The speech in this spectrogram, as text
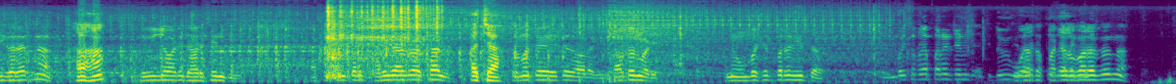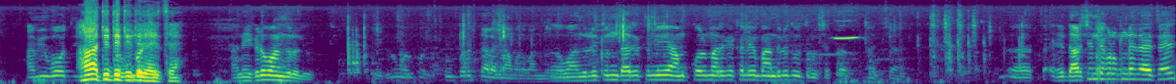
ती घर आहेत ना हां हां. ती विजयवाडी धाडसेन ती. आता ती परत खाली जायचं असाल अच्छा. तर मग ते इथे जावं लागेल गावठणवाडी. आणि उंबरशेत परत इथं. तिथं आता फाट्यावर उभा राहतो ना. हां तिथे. तिथे जायचं आहे आणि इकडे वांजुरली. वांजुरीतून डायरेक्ट तुम्ही आमकोल मार्गे खाली बांधवलीत उतरू शकता अच्छा. हे दार्शनच्याकडून कुठे जायचं आहे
